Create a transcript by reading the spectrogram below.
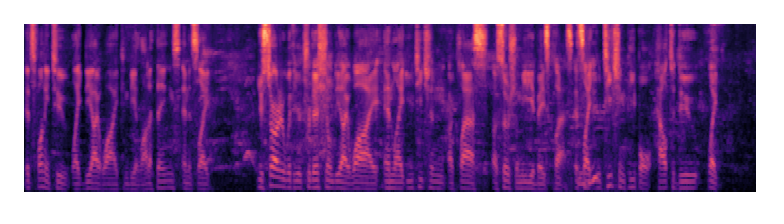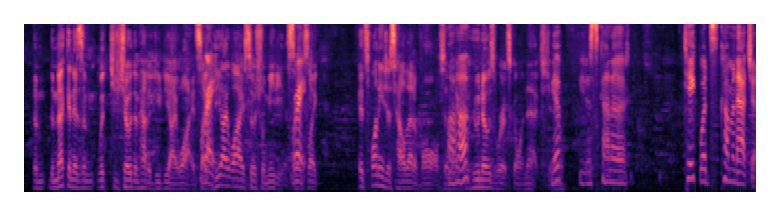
it's funny too. Like DIY can be a lot of things, and it's like you started with your traditional DIY, and like you teaching a class, a social media based class. It's Mm-hmm. like you're teaching people how to do like the the mechanism which you show them how to do DIY. It's like Right. DIY social media. So Right. it's like it's funny just how that evolves, and Uh-huh. like, who knows where it's going next. You Yep. know? You just kind of take what's coming at you.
